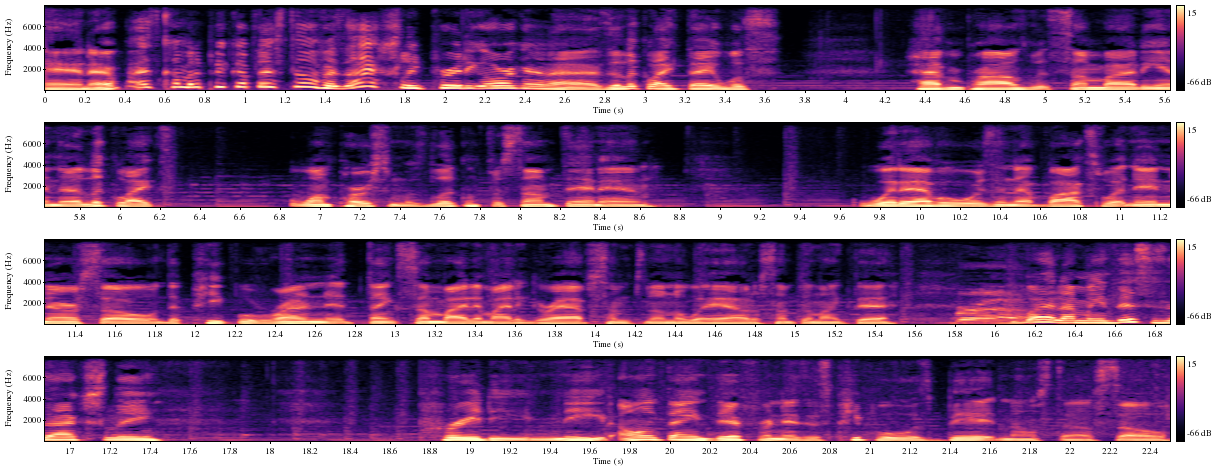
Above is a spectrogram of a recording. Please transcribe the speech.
And everybody's coming to pick up their stuff. It's actually pretty organized. It looked like they was having problems with somebody in there. It looked like one person was looking for something and whatever was in that box wasn't in there. So the people running it think somebody might have grabbed something on the way out or something like that. Bruh. But I mean, this is actually pretty neat. Only thing different is, is people was bidding on stuff. So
